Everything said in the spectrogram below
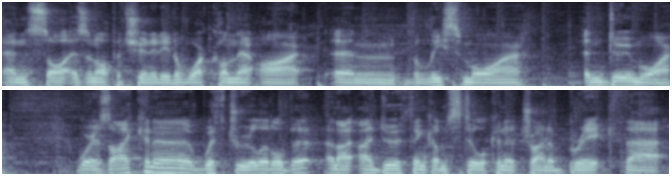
and saw it as an opportunity to work on their art and release more and do more. Whereas I kind of withdrew a little bit, and I, I do think I'm still kind of trying to break that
